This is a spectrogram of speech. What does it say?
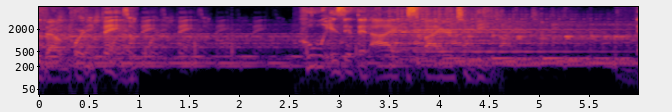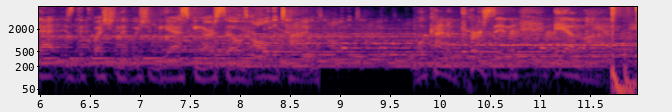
about important things. Who is it that I aspire to be? That is the question that we should be asking ourselves all the time. What kind of person am I?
